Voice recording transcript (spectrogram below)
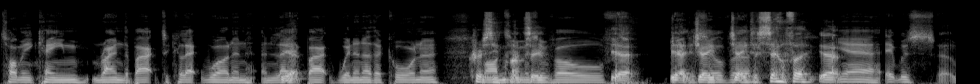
Tommy came round the back to collect one and, and lay Yeah. it back, win another corner. Chris Martin was involved. Yeah, yeah, Jay, Silva. Jay Dasilva. Yeah, Yeah, it was. Uh,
